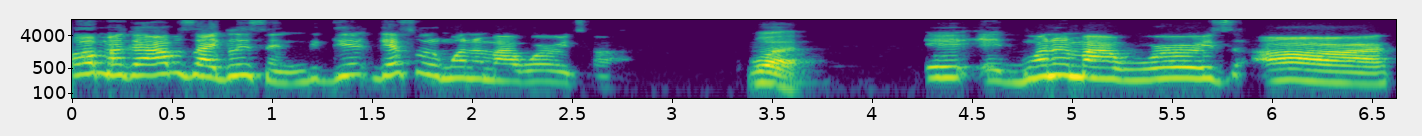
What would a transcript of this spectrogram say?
Oh my God. I was like, Listen, guess what one of my words are? What? It, it, one of my words are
